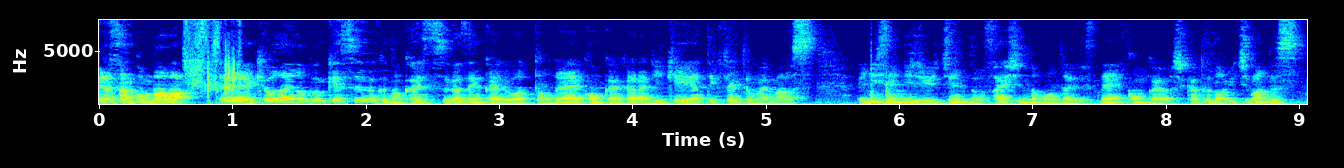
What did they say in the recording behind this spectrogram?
皆さんこんばんは、えー、兄弟の文系数学の解説が前回で終わったので今回から理系やっていきたいと思います2021年度の最新の問題ですね今回は四角の1番です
